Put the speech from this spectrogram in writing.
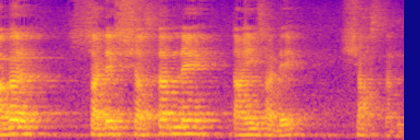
ਅਗਰ ਸਾਡੇ ਸ਼ਸਤਰ ਨੇ, ਤਾਂ ਹੀ ਸਾਡੇ ਸ਼ਾਸਤਰ ਨੇ।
